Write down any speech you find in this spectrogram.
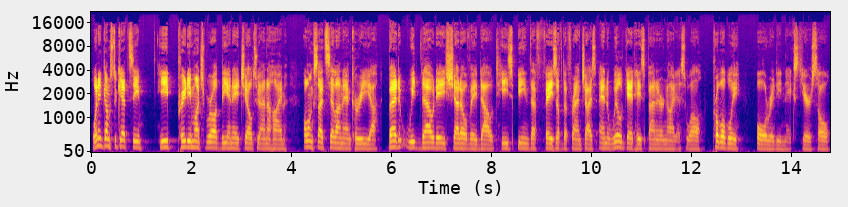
When it comes to Getzy, he pretty much brought the NHL to Anaheim alongside Selanne and Kariya, but without a shadow of a doubt, he's been the face of the franchise and will get his banner night as well, probably already next year. So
